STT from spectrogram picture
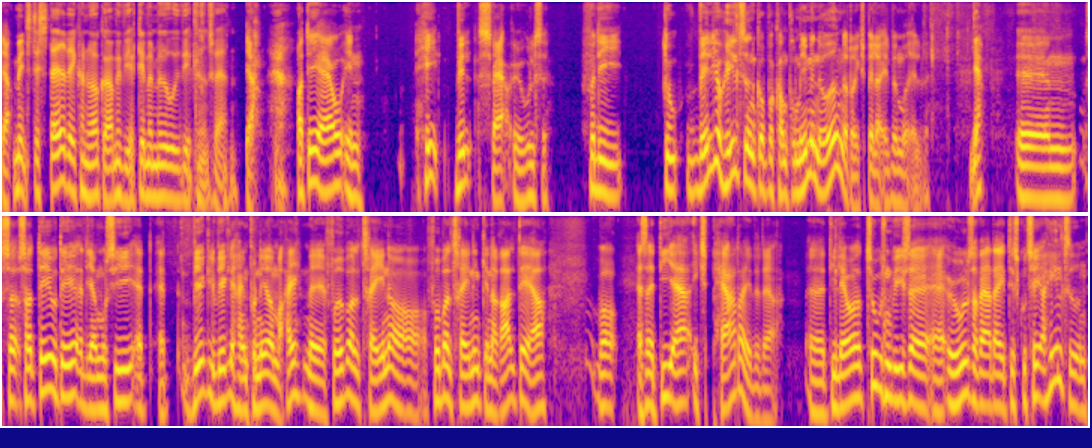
Ja. mens det stadigvæk har noget at gøre med virke, det, man møder ud i virkelighedens verden. Ja. Og det er jo en helt vild svær øvelse. Fordi du vil jo hele tiden gå på kompromis med noget, når du ikke spiller 11 mod 11. Ja. Øhm, så, så det er jo det, at jeg må sige, at, at virkelig, virkelig har imponeret mig med fodboldtræner og fodboldtræning generelt, det er, hvor, altså, at de er eksperter i det der. Øh, De laver tusindvis af øvelser hver dag, diskuterer hele tiden,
